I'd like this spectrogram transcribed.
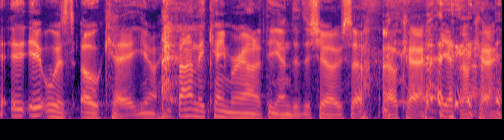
it, it was okay. You know, he finally came around at the end of the show. So Okay. Okay.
